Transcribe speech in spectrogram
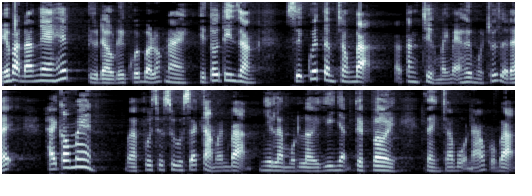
Nếu bạn đã nghe hết từ đầu đến cuối blog này thì tôi tin rằng sự quyết tâm trong bạn đã tăng trưởng mạnh mẽ hơn một chút rồi đấy. Hãy comment và Fususu sẽ cảm ơn bạn như là một lời ghi nhận tuyệt vời dành cho bộ não của bạn.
